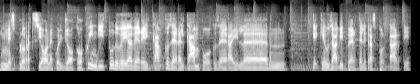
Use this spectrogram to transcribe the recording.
in esplorazione quel gioco. Quindi tu dovevi avere il campo. Cos'era il campo? Cos'era il. Um, che, che, usavi per teletrasportarti?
